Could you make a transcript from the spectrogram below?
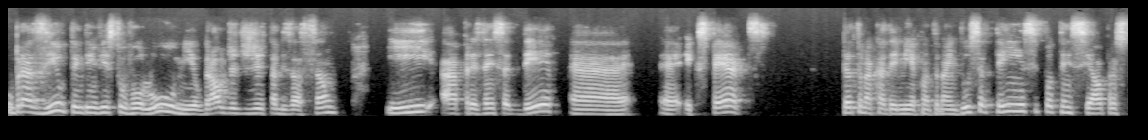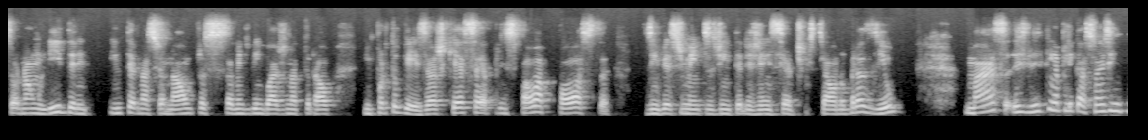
O Brasil, tendo em vista o volume, o grau de digitalização e a presença de é, é, experts, tanto na academia quanto na indústria, tem esse potencial para se tornar um líder internacional no processamento de linguagem natural em português. Eu acho que essa é a principal aposta dos investimentos de inteligência artificial no Brasil, mas existem aplicações em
